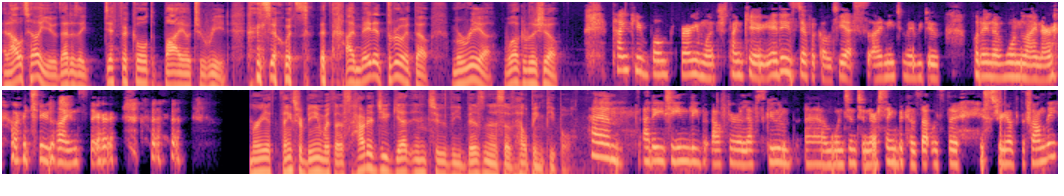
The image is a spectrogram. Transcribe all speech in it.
And I will tell you, that is a difficult bio to read. so it's, I made it through it though. Maria, welcome to the show. Thank you both very much. Thank you. It is difficult. Yes, I need to maybe do put in a one liner or two lines there. Maria, thanks for being with us. How did you get into the business of helping people? Um, at 18, after I left school, um, went into nursing because that was the history of the family,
